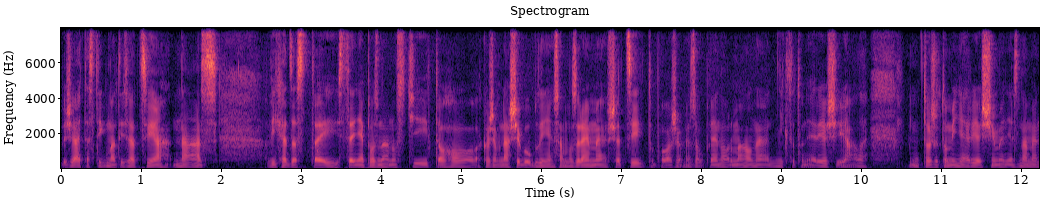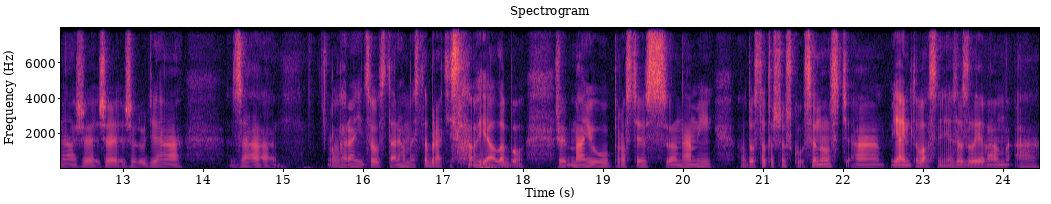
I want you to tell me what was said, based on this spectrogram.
že aj tá stigmatizácia nás vychádza z tej, z tej nepoznanosti toho, akože v našej bubline samozrejme všetci to považujeme za úplne normálne a nikto to nerieši, ale to, že to my neriešime, neznamená, že, že, že ľudia za hranicou starého mesta Bratislavy, alebo že majú proste s nami dostatočnú skúsenosť a ja im to vlastne nezazlievam a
